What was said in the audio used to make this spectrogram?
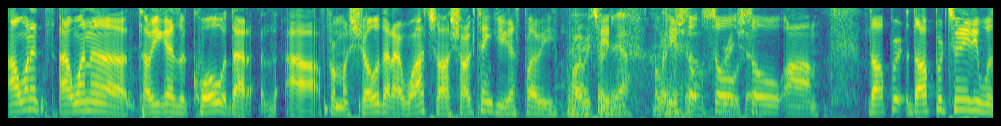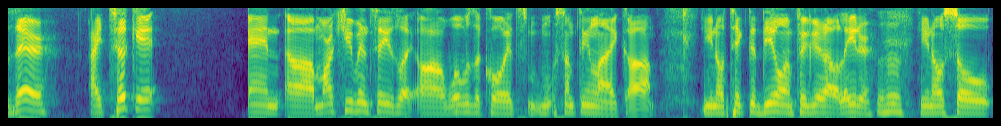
I want to I want to tell you guys a quote that uh, from a show that I watched uh, Shark Tank. You guys probably probably see it. Yeah. Okay, Great so show, so so um, the oppor- the opportunity was there. I took it, and uh, Mark Cuban says like, uh, what was the quote? It's something like, uh, you know, take the deal and figure it out later. You know, so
